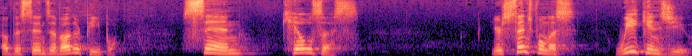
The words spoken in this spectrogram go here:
of the sins of other people. Sin kills us. Your sinfulness weakens you.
